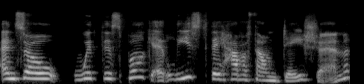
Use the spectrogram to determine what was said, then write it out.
And so with this book at least they have a foundation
